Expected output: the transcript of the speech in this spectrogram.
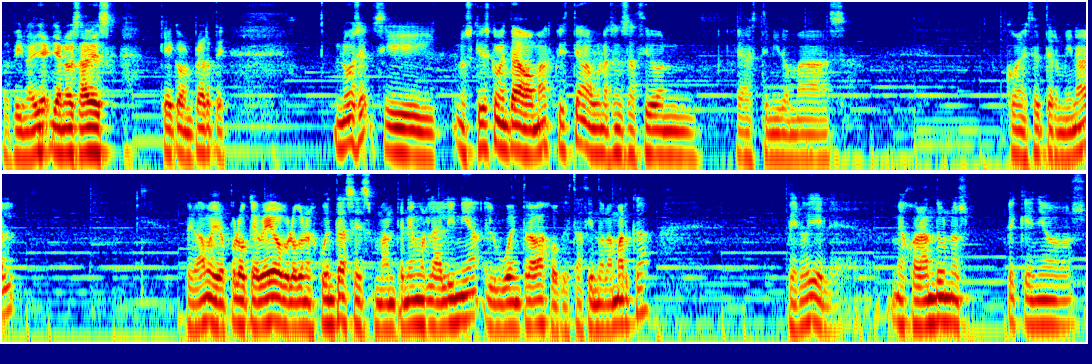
Al final ya, no sabes qué comprarte. No sé si nos quieres comentar algo más, Cristian, alguna sensación que has tenido más con este terminal. Pero vamos, yo por lo que veo, por lo que nos cuentas, es mantenemos la línea, el buen trabajo que está haciendo la marca. Pero oye, mejorando unos pequeños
